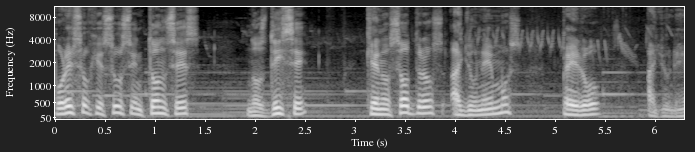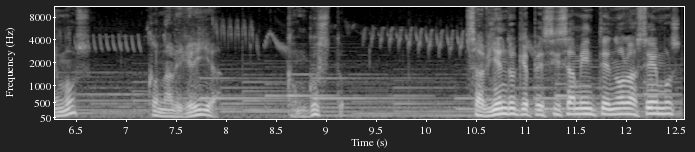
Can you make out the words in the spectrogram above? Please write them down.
Por eso Jesús entonces nos dice que nosotros ayunemos, pero ayunemos con alegría, con gusto, sabiendo que precisamente no lo hacemos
